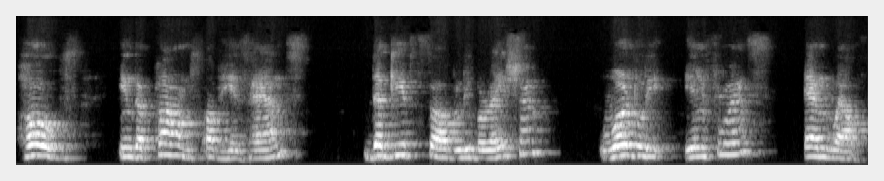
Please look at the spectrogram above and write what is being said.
holds in the palms of his hands the gifts of liberation, worldly influence, and wealth.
